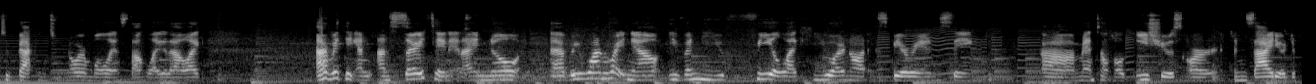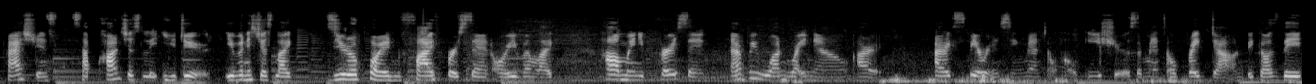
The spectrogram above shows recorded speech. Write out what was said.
to back into normal and stuff like that. Like everything and uncertain and I know everyone right now, even you feel like you are not experiencing uh, mental health issues or anxiety or depression, subconsciously you do. Even it's just like 0.5% or even like how many percent, everyone right now are are experiencing mental health issues or mental breakdown because they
